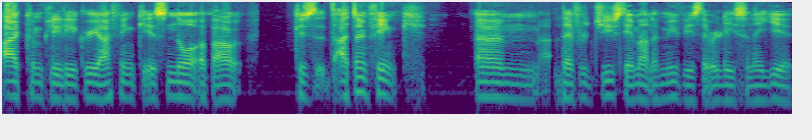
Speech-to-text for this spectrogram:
I completely agree. I think it's not about because I don't think um, they've reduced the amount of movies they release in a year.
